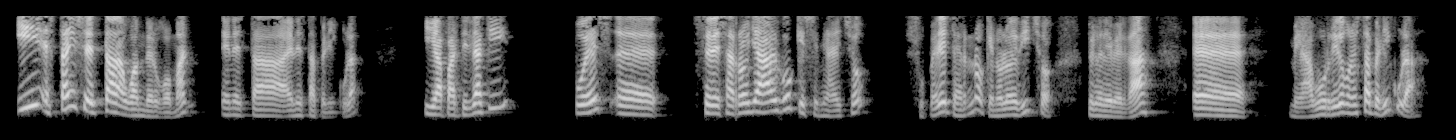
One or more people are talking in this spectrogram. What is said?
y está insertada Wonder Woman en esta, en esta película. Y a partir de aquí, pues eh, se desarrolla algo que se me ha hecho súper eterno, que no lo he dicho, pero de verdad, eh, me ha aburrido con esta película.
